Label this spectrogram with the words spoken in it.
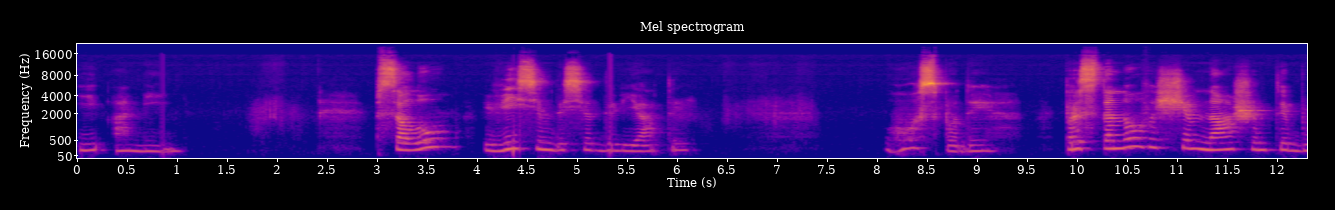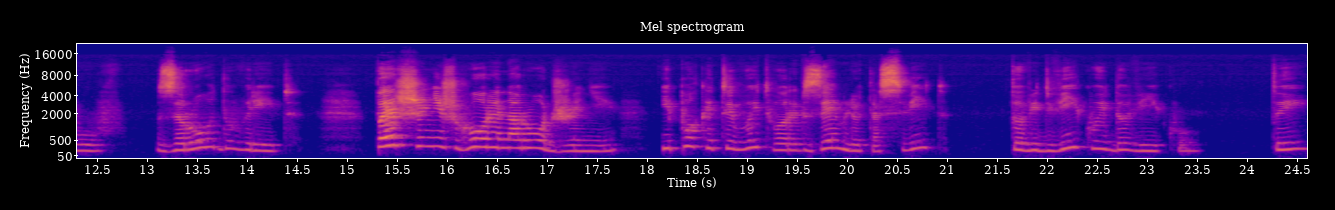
і амінь. Псалом 89. Господи, пристановищем нашим Ти був, з роду в рід, перше, ніж гори народжені, і поки ти витворив землю та світ, то від віку й до віку ти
